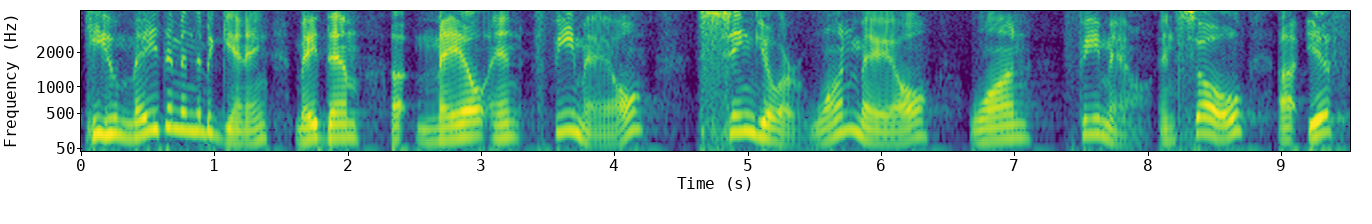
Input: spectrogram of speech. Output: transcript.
he who made them in the beginning made them uh, male and female, singular, one male, one female. And so, uh, if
